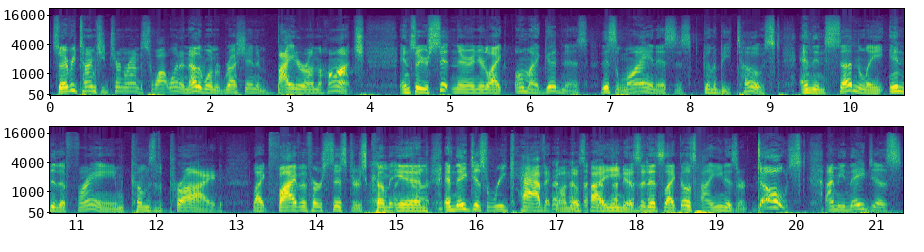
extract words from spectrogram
So every time she'd turn around to swat one, another one would rush in and bite her on the haunch. And so you're sitting there and you're like, oh my goodness, this lioness is going to be toast. And then suddenly into the frame comes the pride. Like five of her sisters come my in gosh. and they just wreak havoc on those hyenas. And it's like those hyenas are toast. I mean, they just,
